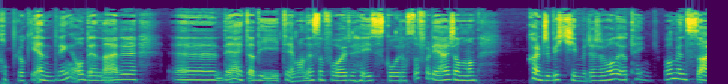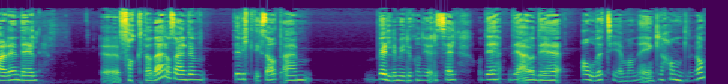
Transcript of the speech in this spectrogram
topplokk i endring, og den er det er et av de temaene som får høy score også, for det er sånn man kanskje bekymrer seg for å tenke på, men så er det en del fakta der. Og så er det det viktigste av alt er veldig mye du kan gjøre selv. Og det, det, er jo det alle temaene egentlig handler om.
